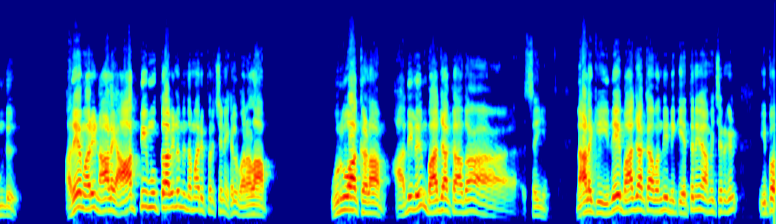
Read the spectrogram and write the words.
உண்டு. அதே மாதிரி நாளை அதிமுகவிலும் இந்த மாதிரி பிரச்சனைகள் வரலாம் உருவாக்கலாம் அதிலும் பாஜக தான் செய்யும். நாளைக்கு இதே பாஜக வந்து இன்னைக்கு எத்தனையோ அமைச்சர்கள் இப்போ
